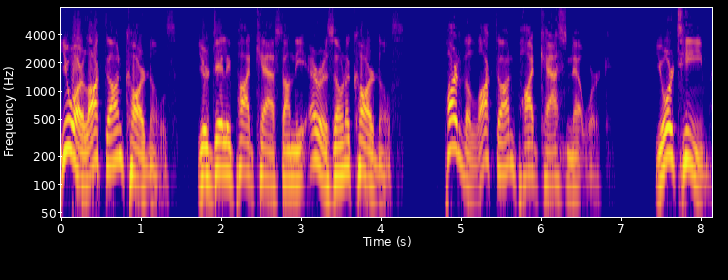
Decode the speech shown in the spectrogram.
You are Locked On Cardinals, your daily podcast on the Arizona Cardinals. Part of the Locked On Podcast Network. Your team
